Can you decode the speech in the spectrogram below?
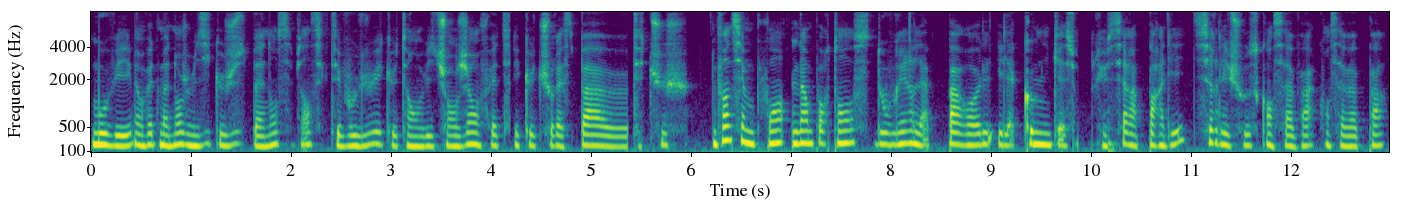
mauvais. Et en fait maintenant je me dis que juste bah non c'est bien, c'est que t'évolues et que t'as envie de changer en fait et que tu restes pas euh, têtu. 20e point, l'importance d'ouvrir la parole et la communication. Réussir à parler, dire les choses quand ça va, quand ça va pas,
